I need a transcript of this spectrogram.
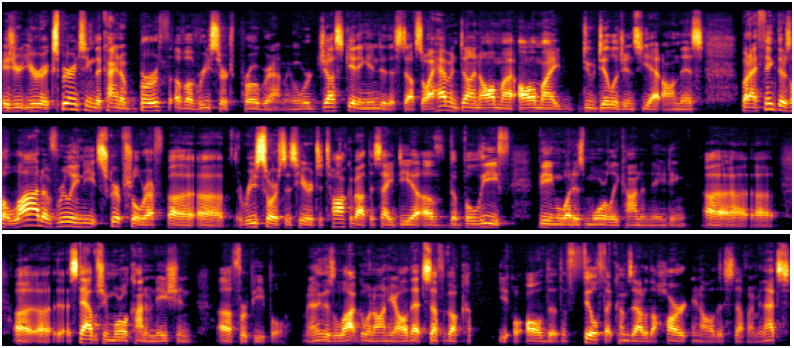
is you're, you're experiencing the kind of birth of a research program, and we're just getting into this stuff. So I haven't done all my all my due diligence yet on this, but I think there's a lot of really neat scriptural ref, uh, uh, resources here to talk about this idea of the belief being what is morally condemnating, uh, establishing moral condemnation uh, for people. I, mean, I think there's a lot going on here. All that stuff about all the, the filth that comes out of the heart and all this stuff. I mean, that's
